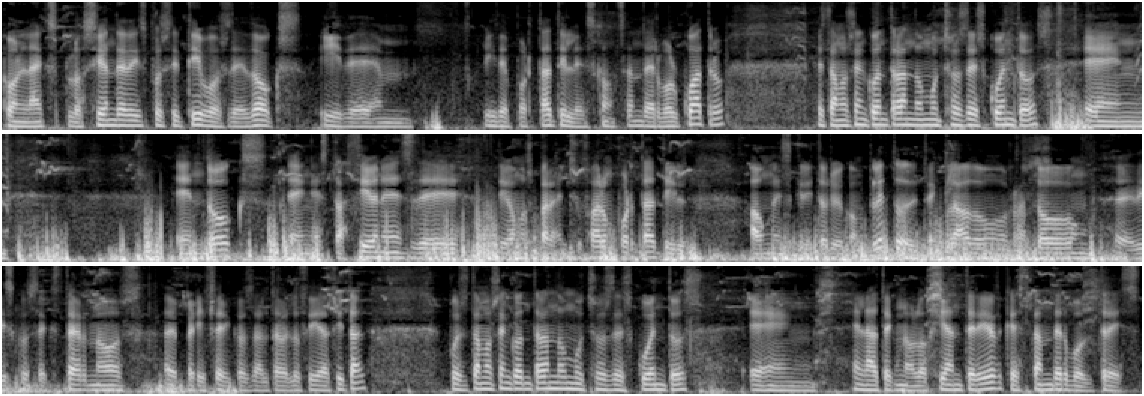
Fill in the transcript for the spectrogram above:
la explosión de dispositivos de docks y de, y de portátiles con Thunderbolt 4, estamos encontrando muchos descuentos en en docks, en estaciones de, digamos, para enchufar un portátil a un escritorio completo de teclado, ratón, eh, discos externos, eh, periféricos de alta velocidad y tal, pues estamos encontrando muchos descuentos en, la tecnología anterior que es Thunderbolt 3.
